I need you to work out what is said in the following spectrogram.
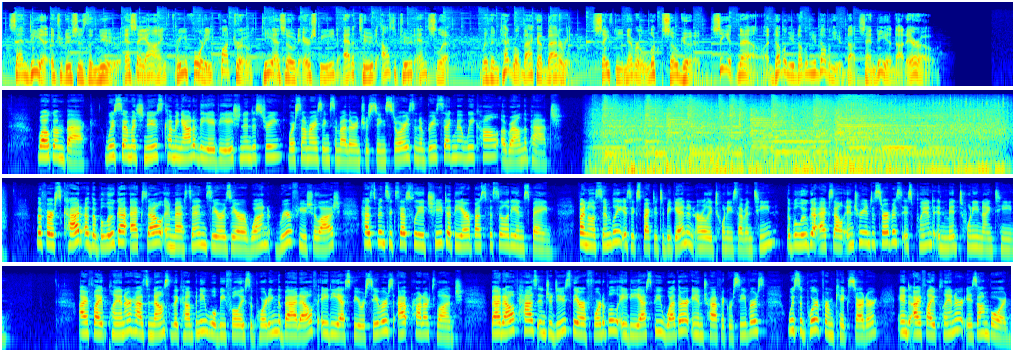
Sandia introduces the new SAI 340 Quattro TSO'd airspeed, attitude, altitude, and slip. With integral backup battery, safety never looked so good. See it now at www.sandia.aero. Welcome back. With so much news coming out of the aviation industry, we're summarizing some other interesting stories in a brief segment we call Around the Patch. The first cut of the Beluga XL MSN 001 rear fuselage has been successfully achieved at the Airbus facility in Spain. Final assembly is expected to begin in early 2017. The Beluga XL entry into service is planned in mid 2019. iFlight Planner has announced that the company will be fully supporting the Bad Elf ADS-B receivers at product launch. Bad Elf has introduced their affordable ADS-B weather and traffic receivers with support from Kickstarter, and iFlight Planner is on board.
